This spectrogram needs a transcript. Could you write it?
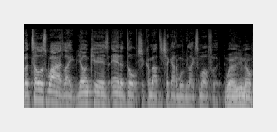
But tell us why, like young kids and adults should come out to check out a movie like Smallfoot. Well, you know,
